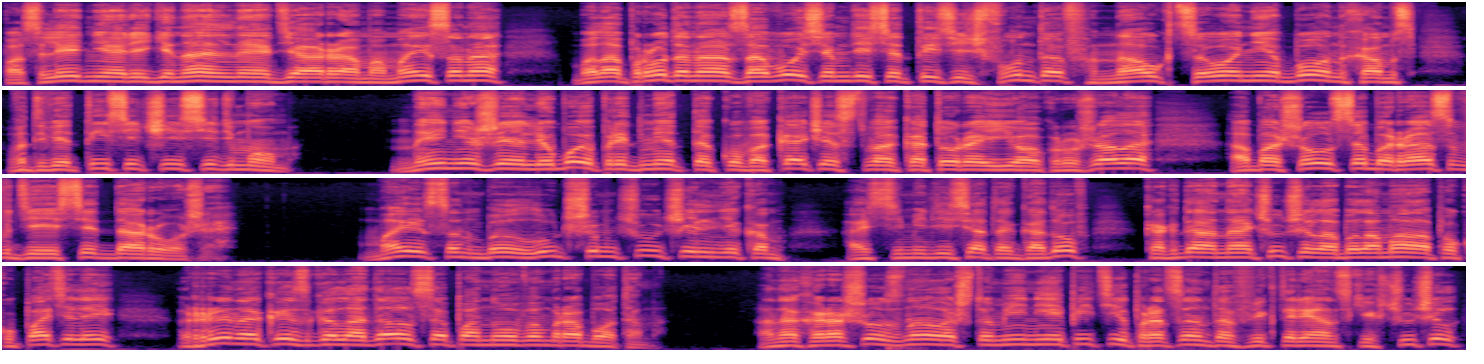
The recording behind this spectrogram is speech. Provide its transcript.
Последняя оригинальная диорама Мейсона была продана за 80 тысяч фунтов на аукционе Бонхамс в 2007 -м. Ныне же любой предмет такого качества, которое ее окружало, обошелся бы раз в 10 дороже. Мейсон был лучшим чучельником — а с 70-х годов, когда на чучело было мало покупателей, рынок изголодался по новым работам. Она хорошо знала, что менее 5% викторианских чучел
